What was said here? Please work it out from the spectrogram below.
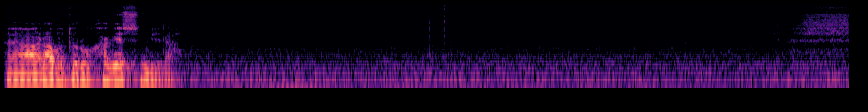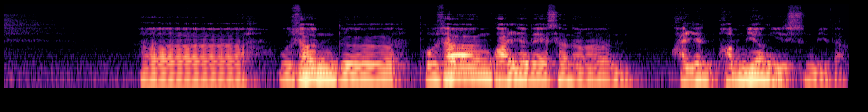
어, 알아보도록 하겠습니다. 어, 우선 그 보상 관련해서는 관련 법령이 있습니다.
